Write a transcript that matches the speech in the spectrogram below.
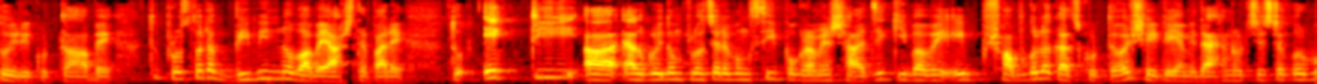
তৈরি করতে হবে। তো প্রশ্নটা বিভিন্নভাবে আসতে পারে। তো একটি অ্যালগোরিদম ফ্লোচার এবং সি প্রোগ্রামের সাহায্যে কীভাবে এই সবগুলো কাজ করতে হয় সেটাই আমি দেখানোর চেষ্টা করব।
